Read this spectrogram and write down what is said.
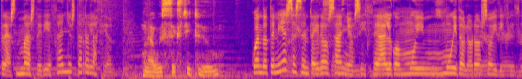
tras más de 10 años de relación. Cuando tenía 62 años hice algo muy, muy doloroso y difícil.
